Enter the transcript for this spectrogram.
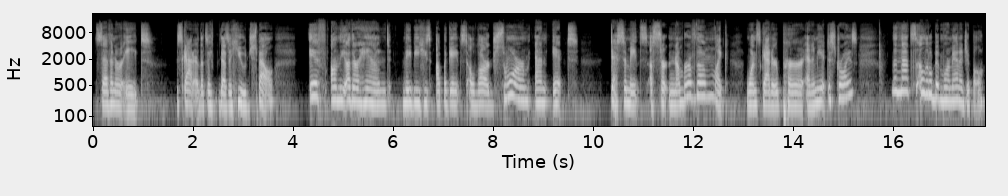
seven or eight scatter. That's a that's a huge spell. If on the other hand, maybe he's up against a large swarm and it decimates a certain number of them, like one scatter per enemy it destroys, then that's a little bit more manageable.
